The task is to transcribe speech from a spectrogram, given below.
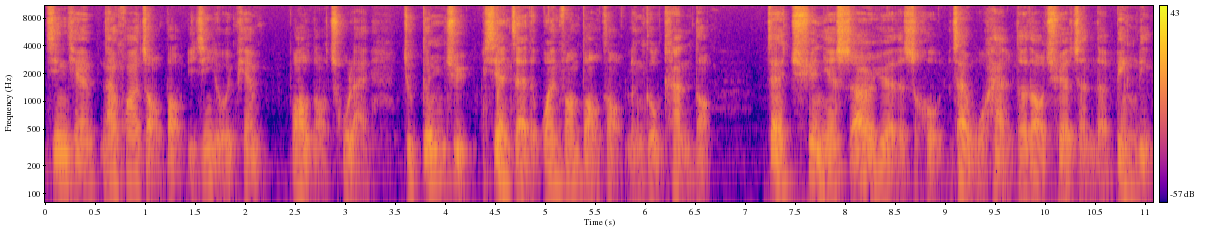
今天《南华早报》已经有一篇报道出来。就根据现在的官方报告，能够看到，在去年十二月的时候，在武汉得到确诊的病例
